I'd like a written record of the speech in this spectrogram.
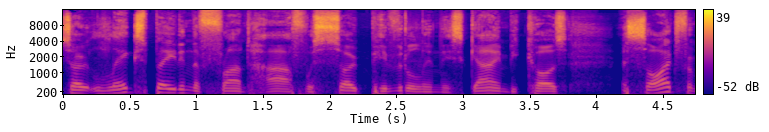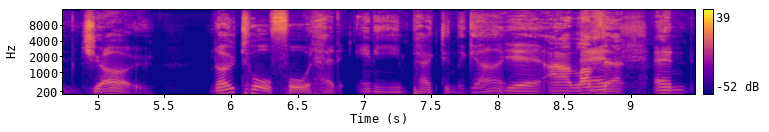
So leg speed in the front half was so pivotal in this game because aside from Joe, no tall forward had any impact in the game. Yeah, I love and, that. And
